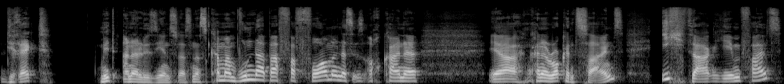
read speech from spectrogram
direkt mit analysieren zu lassen. Das kann man wunderbar verformeln, das ist auch keine, ja, keine Rocket Science. Ich sage jedenfalls,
